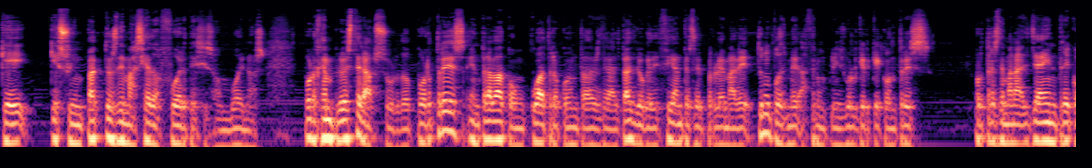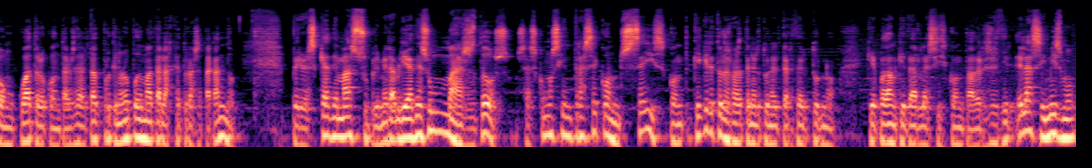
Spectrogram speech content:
que, que su impacto es demasiado fuerte si son buenos. Por ejemplo, este era absurdo. Por 3 entraba con 4 contadores de lealtad, lo que decía antes del problema de tú no puedes hacer un Planeswalker que con 3 por 3 de mana ya entre con 4 contadores de lealtad porque no lo puede matar las criaturas atacando. Pero es que además su primera habilidad es un más 2. O sea, es como si entrase con 6. ¿Qué criaturas vas a tener tú en el tercer turno que puedan quitarle 6 contadores? Es decir, él a sí mismo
